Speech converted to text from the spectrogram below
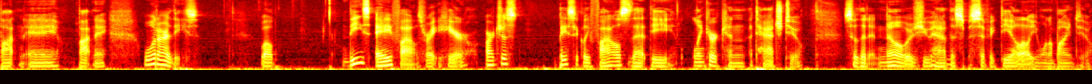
botan a, botan a. What are these? Well, these A files right here are just basically files that the linker can attach to so that it knows you have the specific DLL you want to bind to.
